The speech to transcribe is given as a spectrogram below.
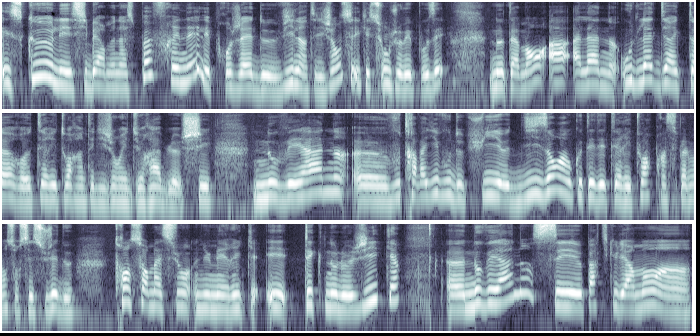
Est-ce que les cybermenaces peuvent freiner les projets de ville intelligente C'est les questions que je vais poser notamment à Alan Woodlet, directeur euh, territoire intelligent et durable chez Novean. Euh, vous travaillez, vous, depuis 10 euh, ans aux côtés des territoires, principalement sur ces sujets de transformation numérique et technologique. Euh, c'est particulièrement un,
